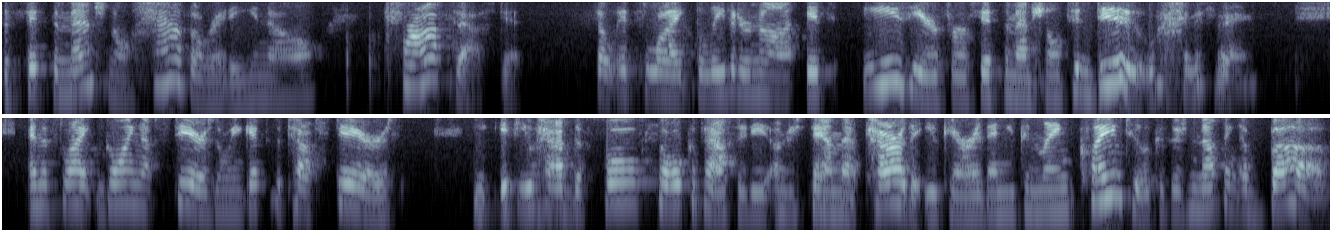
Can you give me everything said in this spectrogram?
The fifth dimensional has already, you know, processed it. So it's like, believe it or not, it's easier for a fifth dimensional to do kind of thing. And it's like going upstairs, and when you get to the top stairs, if you have the full soul capacity to understand that power that you carry, then you can lay claim to it because there's nothing above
